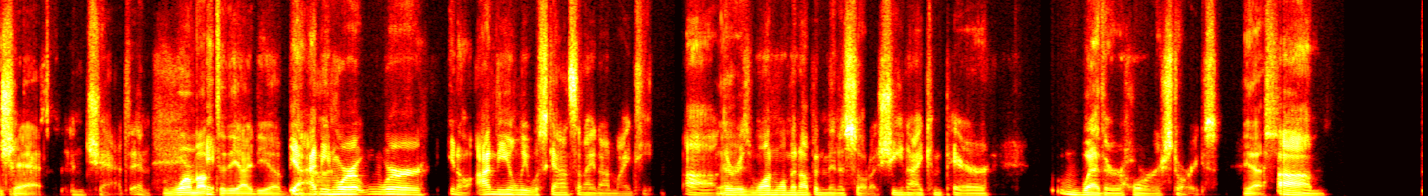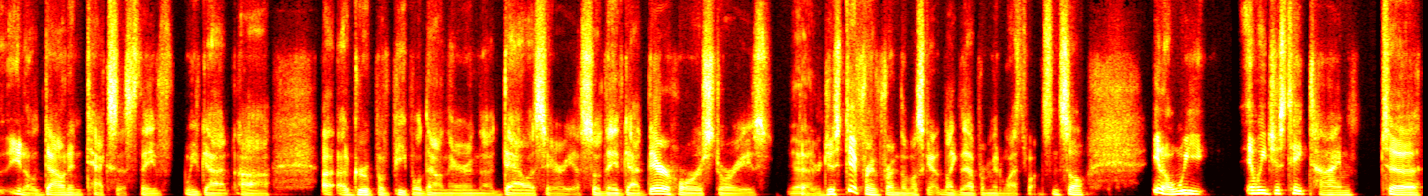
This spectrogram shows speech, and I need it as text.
Chat. and chat. And Warm up It- to the idea of yeah, being I mean we're we're you know I'm the only Wisconsinite on my team. Uh, Yeah. There is one woman up in Minnesota. She and I compare weather horror stories. yes. Um, you know, down in Texas, they've we've got uh, a, a group of people down there in the Dallas area, so they've got their horror stories that are just different from the Wisconsin, like the Upper Midwest ones. And so, you know, we and we just take time to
